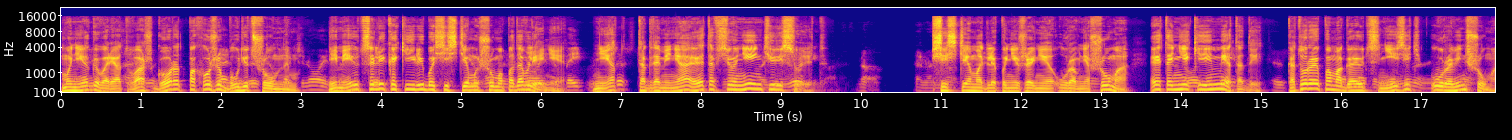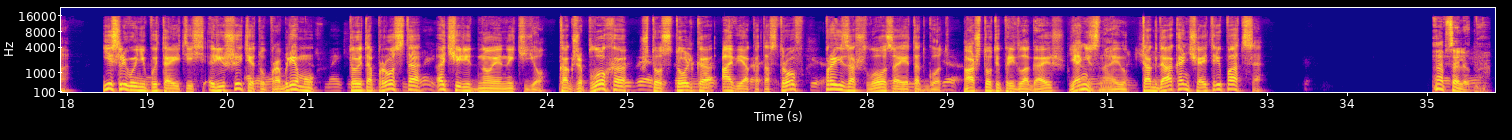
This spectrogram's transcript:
Мне говорят, ваш город, похоже, будет шумным. Имеются ли какие-либо системы шумоподавления? Нет, тогда меня это все не интересует. Система для понижения уровня шума – это некие методы, которые помогают снизить уровень шума. Если вы не пытаетесь решить эту проблему, то это просто очередное нытье. Как же плохо, что столько авиакатастроф произошло за этот год. А что ты предлагаешь? Я не знаю. Тогда кончай трепаться. Абсолютно.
